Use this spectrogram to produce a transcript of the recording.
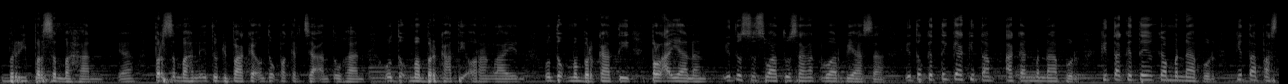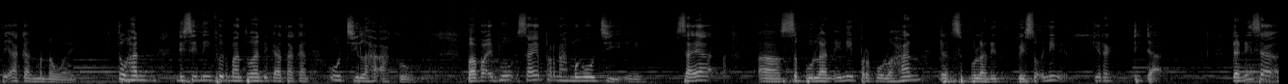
beri persembahan ya. Persembahan itu dipakai untuk pekerjaan Tuhan untuk memberkati orang lain untuk memberkati pelayanan. Itu sesuatu sangat luar biasa. Itu ketika kita akan menabur kita ketika menabur kita pasti akan menuai. Tuhan di sini firman Tuhan dikatakan ujilah aku. Bapak Ibu saya pernah menguji ini. Saya uh, sebulan ini perpuluhan dan sebulan besok ini kira tidak dan ini saya,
